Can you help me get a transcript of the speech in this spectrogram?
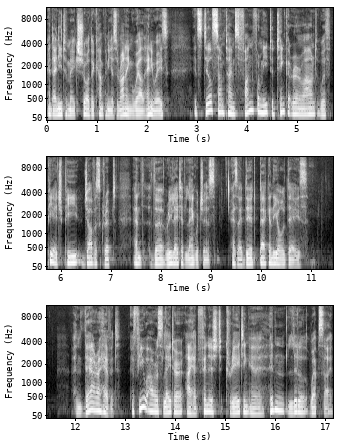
and I need to make sure the company is running well anyways, it's still sometimes fun for me to tinker around with PHP, JavaScript, and the related languages, as I did back in the old days. And there I have it. A few hours later, I had finished creating a hidden little website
